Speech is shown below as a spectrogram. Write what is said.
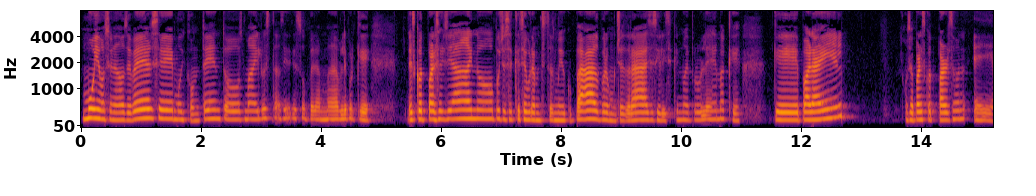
muy emocionados de verse, muy contentos. Milo está así que súper amable porque Scott Parsons dice, ay no, pues yo sé que seguramente estás muy ocupado, pero muchas gracias. Y él dice que no hay problema, que, que para él, o sea, para Scott Parsons, eh,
